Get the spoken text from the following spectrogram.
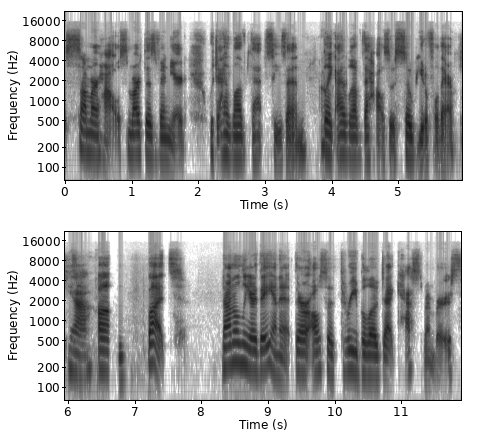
Summer House, Martha's Vineyard, which I loved that season. Like, I loved the house; it was so beautiful there. Yeah. Um, but not only are they in it, there are also three below deck cast members.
